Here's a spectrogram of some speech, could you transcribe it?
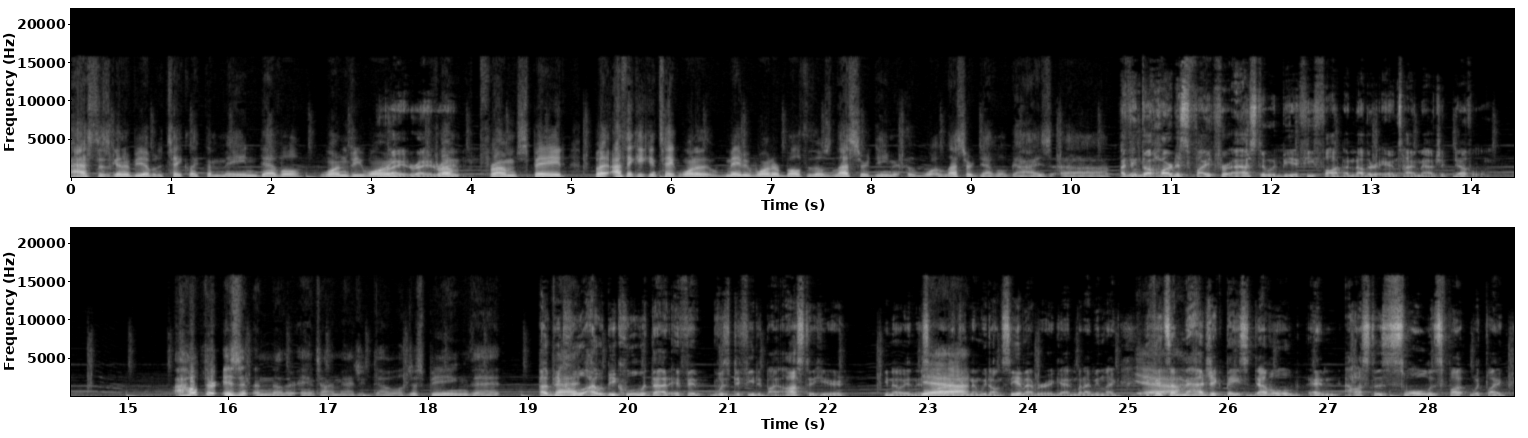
Asta's going to be able to take like the main devil one v one right, right, from right. from Spade, but I think he can take one of the, maybe one or both of those lesser demon uh, lesser devil guys. Uh, I think the hardest fight for Asta would be if he fought another anti-magic devil. I hope there isn't another anti magic devil. Just being that I'd be That- cool. I would be cool with that if it was defeated by Asta here, you know, in this Yeah. arc, and then we don't see him ever again. But I mean, like, if it's a magic-based devil and Asta's swole as fuck with like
